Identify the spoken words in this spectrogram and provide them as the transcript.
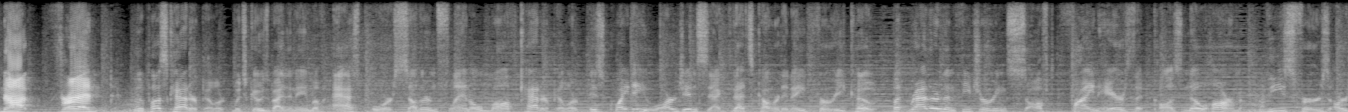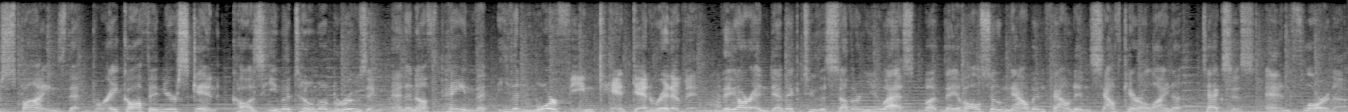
not friend. The puss caterpillar, which goes by the name of asp or southern flannel moth caterpillar, is quite a large insect that's covered in a furry coat. But rather than featuring soft, fine hairs that cause no harm, these furs are spines that break off in your skin, cause hematoma bruising, and enough pain that even morphine can't get rid of it. They are endemic to the southern US, but they have also now been found in South Carolina, Texas, and Florida.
